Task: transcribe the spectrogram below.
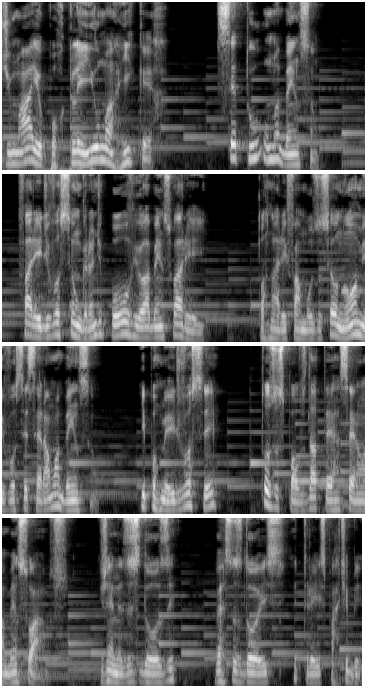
de maio por Cleilma Ricker. Se tu uma bênção. Farei de você um grande povo e o abençoarei. Tornarei famoso o seu nome e você será uma bênção. E por meio de você, todos os povos da terra serão abençoados. Gênesis 12, versos 2 e 3, parte B.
